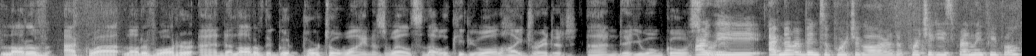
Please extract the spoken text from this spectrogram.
a lot of aqua, a lot of water, and a lot of the good Porto wine as well. So that will keep you all hydrated, and uh, you won't go astray. Are the I've never been to Portugal. Are the Portuguese friendly people?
